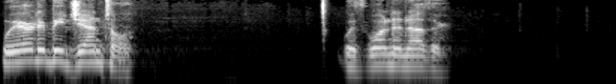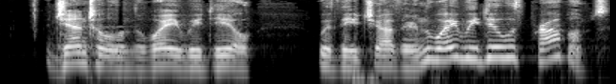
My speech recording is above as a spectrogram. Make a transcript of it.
We are to be gentle with one another, gentle in the way we deal with each other, in the way we deal with problems.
